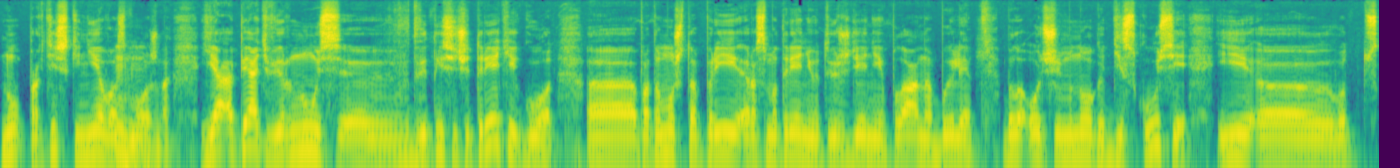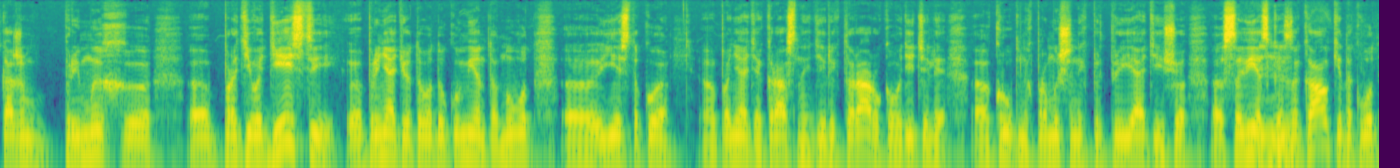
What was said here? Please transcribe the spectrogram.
ну, практически невозможно. Угу. Я опять вернусь э, в 2003 год, э, потому что при рассмотрении утверждении плана были, было очень много дискуссий, и э, вот, скажем, прямых э, противодействий принятию этого документа. Ну вот есть такое понятие красные директора, руководители крупных промышленных предприятий еще советской угу. закалки. Так вот,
